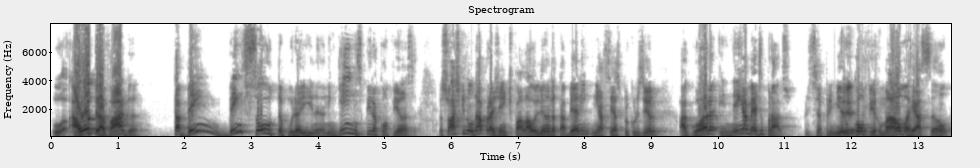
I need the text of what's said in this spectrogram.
O, a outra vaga tá bem, bem solta por aí, né? Ninguém inspira confiança. Eu só acho que não dá pra gente falar, olhando a tabela, em, em acesso para o Cruzeiro agora e nem a médio prazo. Precisa primeiro é. confirmar uma reação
